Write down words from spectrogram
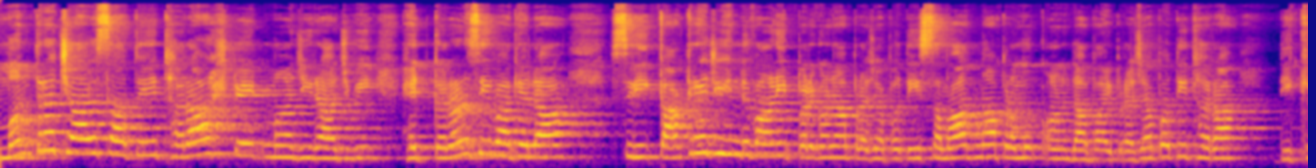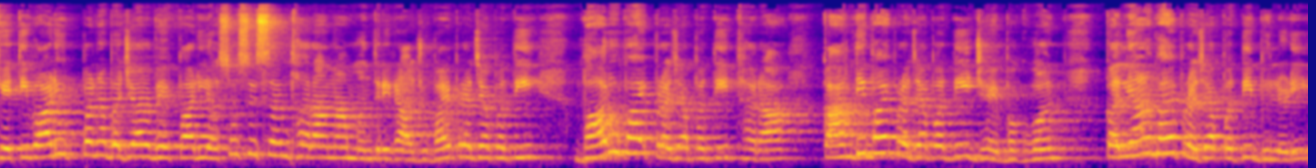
મંત્રચાર સાથે થરા સ્ટેટમાં જી રાજવી હેતકરણસિંહ વાઘેલા શ્રી કાકરેજી હિંદવાણી પરગણા પ્રજાપતિ સમાજના પ્રમુખ અણદાભાઈ પ્રજાપતિ થરા ધી ખેતીવાડી, ઉત્પન્ન બજાર, વેપારી એસોસિએશન થરાના મંત્રી રાજુભાઈ પ્રજાપતિ, ભારુભાઈ પ્રજાપતિ થરા, કાંતિભાઈ પ્રજાપતિ, જય ભગવંત, કલ્યાણભાઈ પ્રજાપતિ ભીલડી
